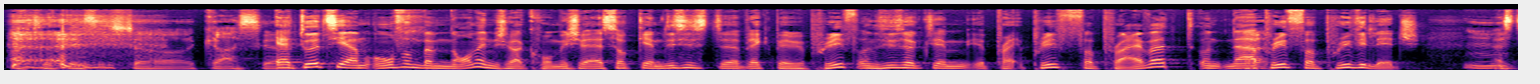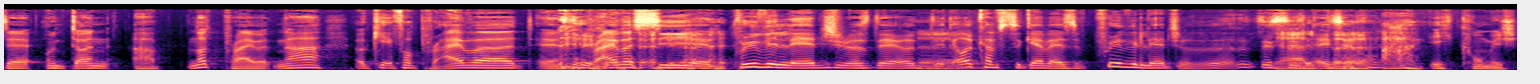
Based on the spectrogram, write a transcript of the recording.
Also das ist schon krass. Ja. Er tut sich am Anfang beim Namen schon komisch. Er sagt ihm, das ist der BlackBerry Brief und sie sagt ihm Brief for Private und na ja. Brief for Privilege. Mhm. Weißt du? Und dann, ah, not private, na, okay, for private and privacy and privilege, weißt du? Und ja. it all comes together as a privilege. Das ja, ist also, ah, echt komisch.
